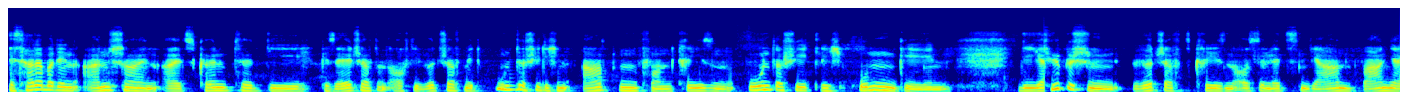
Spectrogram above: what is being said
Es hat aber den Anschein, als könnte die Gesellschaft und auch die Wirtschaft mit unterschiedlichen Arten von Krisen unterschiedlich umgehen. Die typischen Wirtschaftskrisen aus den letzten Jahren waren ja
